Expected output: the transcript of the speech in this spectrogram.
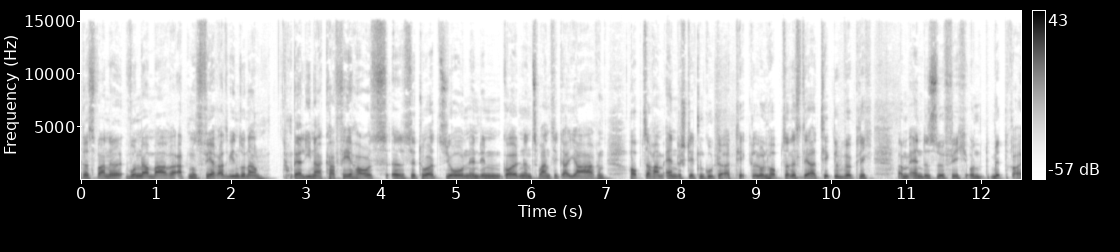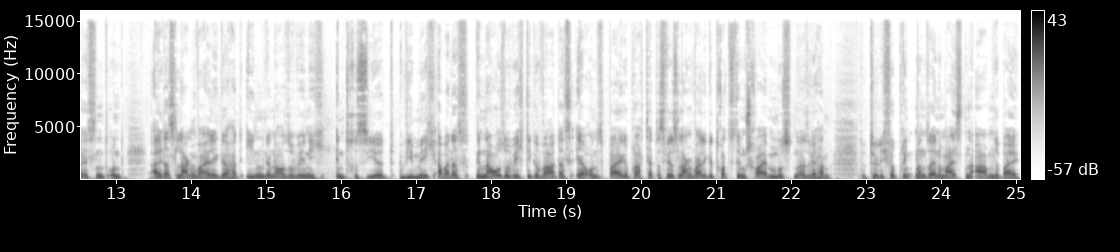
das war eine wunderbare Atmosphäre, also wie in so einer Berliner Kaffeehaus-Situation in den goldenen 20er Jahren. Hauptsache am Ende steht ein guter Artikel und Hauptsache ist der Artikel wirklich am Ende süffig und mitreißend und all das Langweilige hat ihn genauso wenig interessiert wie mich. Aber das genauso Wichtige war, dass er uns beigebracht hat, dass wir das Langweilige trotzdem schreiben mussten. Also wir haben, natürlich verbringt man seine meisten Abende bei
